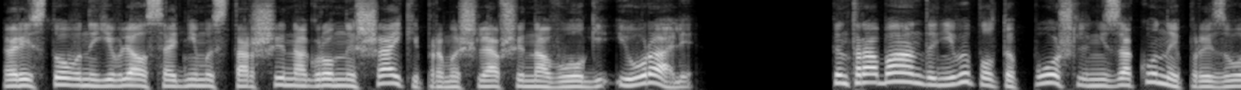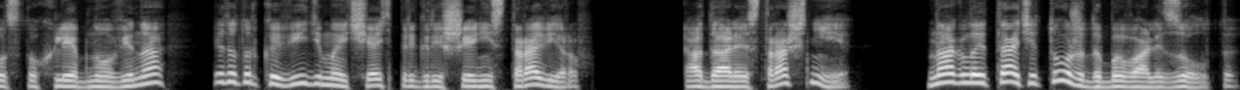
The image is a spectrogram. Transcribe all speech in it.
Арестованный являлся одним из старшин огромной шайки, промышлявшей на Волге и Урале. Контрабанда, невыплата пошлин, незаконное производство хлебного вина – это только видимая часть прегрешений староверов. А далее страшнее. Наглые тати тоже добывали золото.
